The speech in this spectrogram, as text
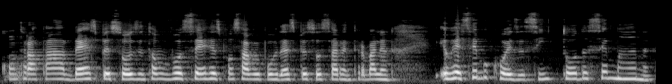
contratar 10 pessoas então você é responsável por 10 pessoas estarem trabalhando eu recebo coisas assim toda semana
